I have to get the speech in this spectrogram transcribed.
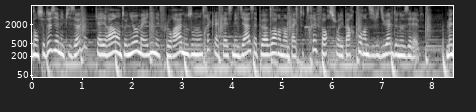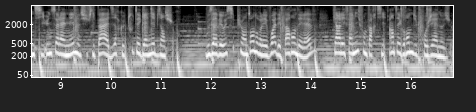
Dans ce deuxième épisode, Kaira, Antonio, Maëline et Flora nous ont montré que la classe média, ça peut avoir un impact très fort sur les parcours individuels de nos élèves. Même si une seule année ne suffit pas à dire que tout est gagné, bien sûr. Vous avez aussi pu entendre les voix des parents d'élèves, car les familles font partie intégrante du projet à nos yeux.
